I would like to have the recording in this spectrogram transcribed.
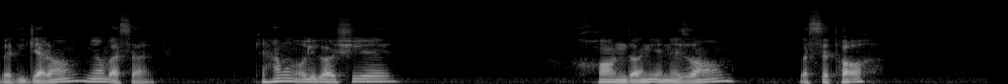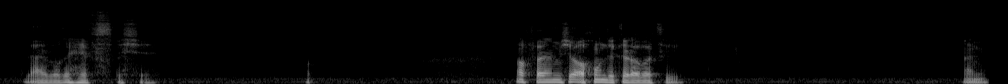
و دیگران میان وسط. که همون اولیگارشی خاندانی نظام و سپاه در واقع حفظ بشه. آفرین میشه آخوند کراواتی. همین.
